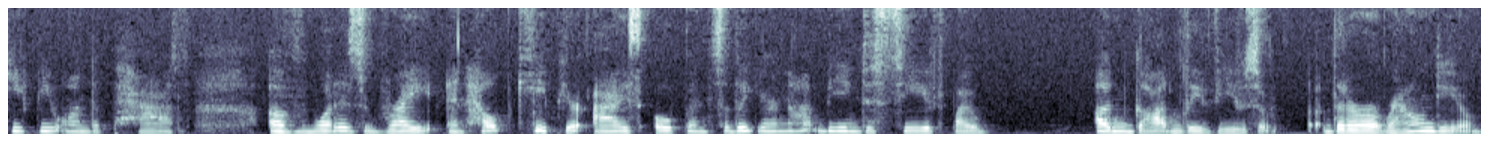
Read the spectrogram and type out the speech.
keep you on the path of what is right and help keep your eyes open so that you're not being deceived by ungodly views that are around you.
